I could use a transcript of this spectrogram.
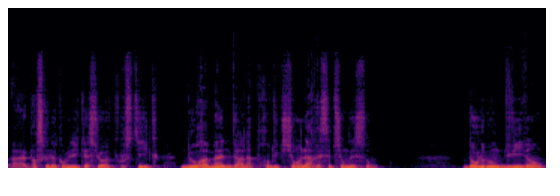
bah, parce que la communication acoustique nous ramène vers la production et la réception des sons. Dans le monde du vivant,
